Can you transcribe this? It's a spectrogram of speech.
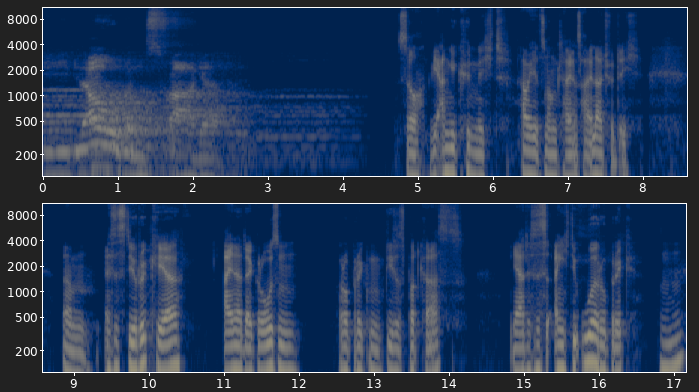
Die Glaubensfrage. so, wie angekündigt, habe ich jetzt noch ein kleines Highlight für dich. Ähm, es ist die Rückkehr einer der großen Rubriken dieses Podcasts. Ja, das ist eigentlich die Urrubrik. Mhm.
